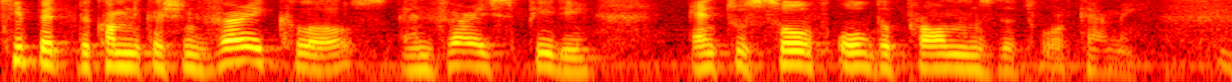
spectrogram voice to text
keep it, the communication very close and very speedy, and to solve all the problems that were coming. Mm.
